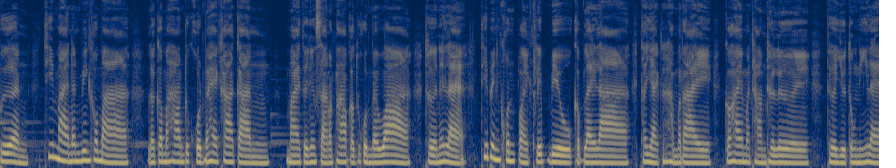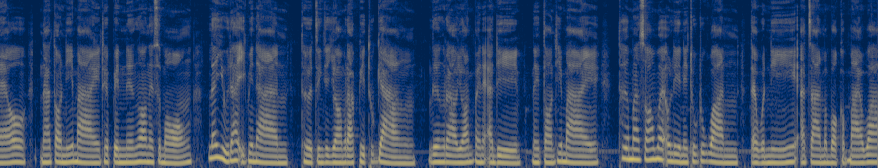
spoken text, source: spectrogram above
เพื่อนๆ ที่ไมายนั้นวิ่งเข้ามา แล้วก็มาห้ามทุกคนไม่ให้ฆ่ากัน ไมายเธอยังสารภาพกับทุกคนไปว่า เธอนี่แหละ ที่เป็นคนปล่อยคลิปบิลกับไลลา ถ้าอยากจะทำอะไร ก็ให้มาทำเธอเลย เธออยู่ตรงนี้แล้วณตอนนี้ไมายเธอเป็นเนื้องอกในสมอง และอยู่ได้อีกไม่นาน เธอจึงจะยอมรับผิดทุกอย่าง เรื่องราวย้อนไปในอดีต ในตอนที่ไมาย เธอมาซ้อมไวโอลินในทุกๆวัน แต่วันนี้อาจารย์มาบอกกับไมายว่า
